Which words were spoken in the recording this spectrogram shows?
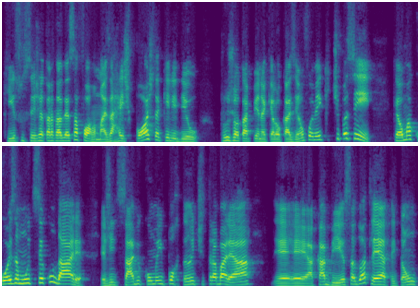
que isso seja tratado dessa forma, mas a resposta que ele deu para o JP naquela ocasião foi meio que tipo assim, que é uma coisa muito secundária. E a gente sabe como é importante trabalhar é, é, a cabeça do atleta. Então,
